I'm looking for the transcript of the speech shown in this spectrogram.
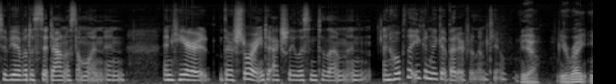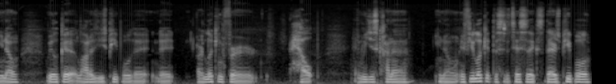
to be able to sit down with someone and and hear their story and to actually listen to them and and hope that you can make it better for them too. Yeah, you're right. You know, we look at a lot of these people that, that are looking for help, and we just kind of, you know, if you look at the statistics, there's people,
